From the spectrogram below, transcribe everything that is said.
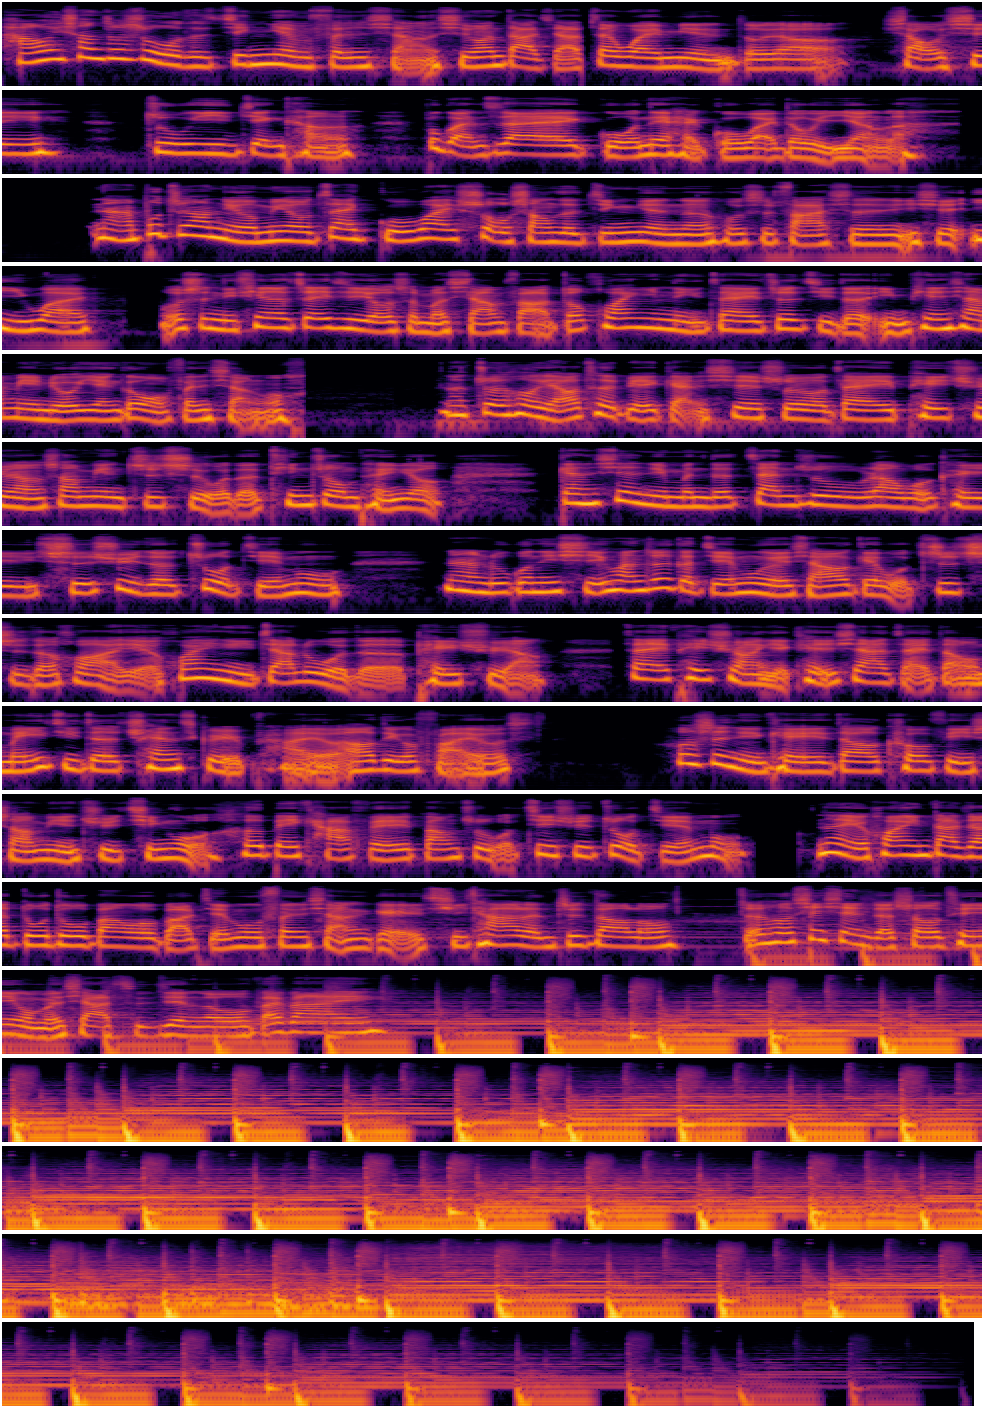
好，以上就是我的经验分享，希望大家在外面都要小心，注意健康，不管是在国内还国外都一样啦。那不知道你有没有在国外受伤的经验呢？或是发生一些意外，或是你听了这一集有什么想法，都欢迎你在这集的影片下面留言跟我分享哦。那最后也要特别感谢所有在 Patreon 上面支持我的听众朋友。感谢你们的赞助，让我可以持续的做节目。那如果你喜欢这个节目，也想要给我支持的话，也欢迎你加入我的 Patreon。在 Patreon 也可以下载到每一集的 transcript，还有 audio files。或是你可以到 Coffee 上面去请我喝杯咖啡，帮助我继续做节目。那也欢迎大家多多帮我把节目分享给其他人知道喽。最后，谢谢你的收听，我们下次见喽，拜拜。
